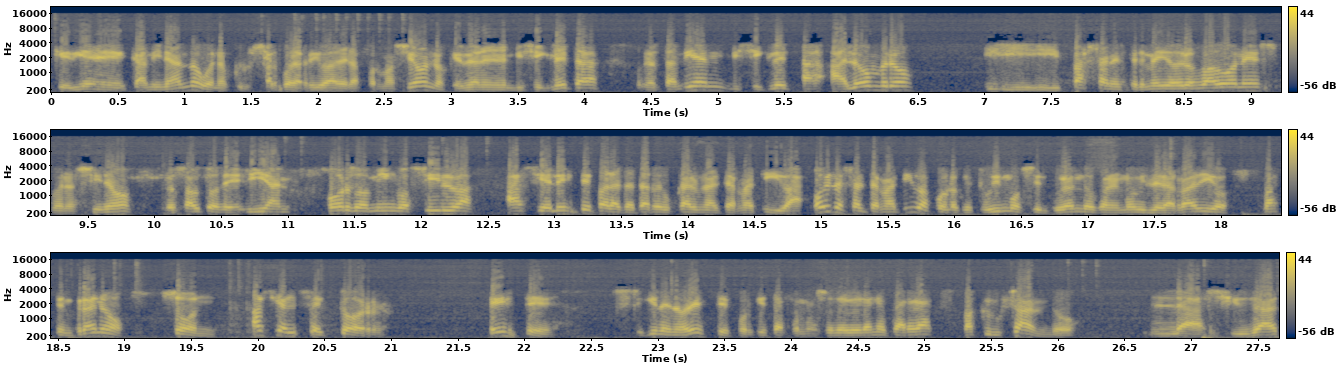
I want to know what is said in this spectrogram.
que viene caminando, bueno, cruzar por arriba de la formación, los que vienen en bicicleta, bueno, también bicicleta al hombro y pasan entre medio de los vagones, bueno, si no, los autos desvían por Domingo Silva hacia el este para tratar de buscar una alternativa. Hoy las alternativas, por lo que estuvimos circulando con el móvil de la radio más temprano, son hacia el sector este, si se quiere noreste, porque esta formación de verano carga va cruzando la ciudad,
